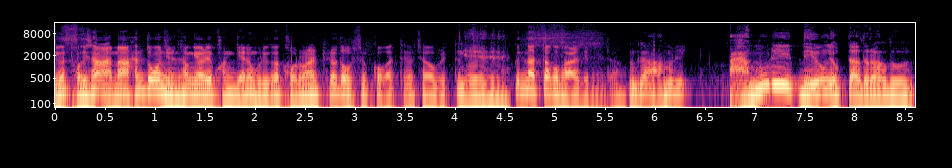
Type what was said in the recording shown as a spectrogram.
이건 더 이상 아마 한동훈 윤석열의 관계는 우리가 거론할 필요도 없을 것 같아요. 제가 볼 때는 네. 끝났다고 봐야 됩니다. 그러니까 아무리 아무리 내용이 없다더라도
